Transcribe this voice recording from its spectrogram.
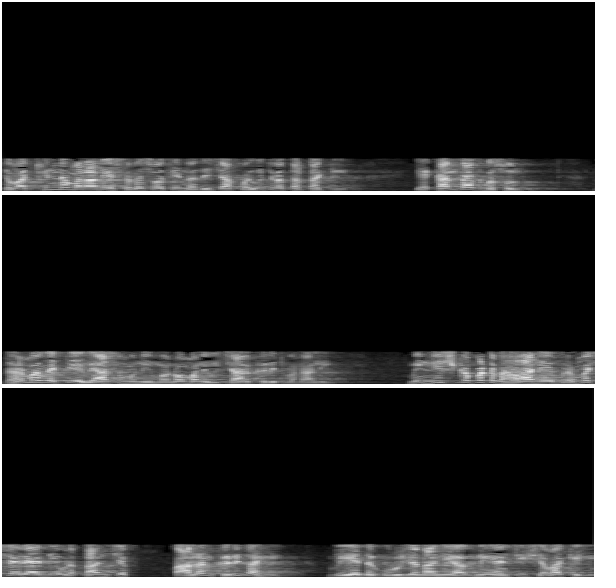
तेव्हा खिन्न मनाने सरस्वती नदीच्या पवित्र तटाकी एकांतात बसून धर्मवेते व्यासमुनी मनोमन विचार करीत म्हणाली मी निष्कपट भावाने ब्रह्मचर्यादी व्रतांचे पालन करीत आहे. वेद गुरुजनांनी अग्नी यांची सेवा केली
